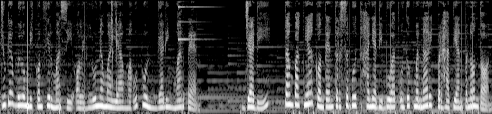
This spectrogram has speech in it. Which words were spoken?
juga belum dikonfirmasi oleh Luna Maya maupun Gading Marten. Jadi, tampaknya konten tersebut hanya dibuat untuk menarik perhatian penonton,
